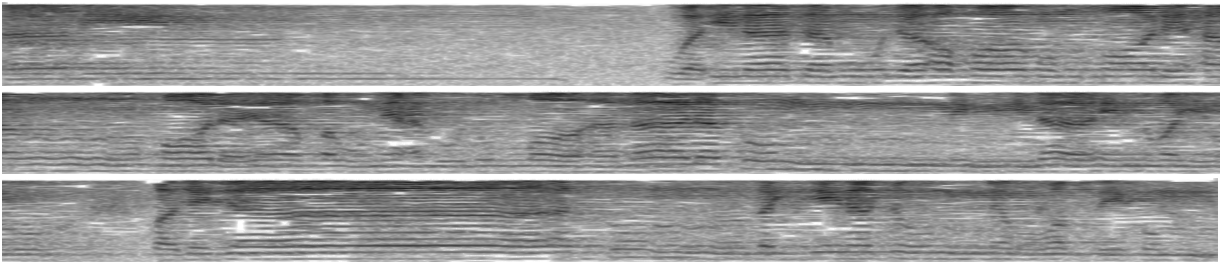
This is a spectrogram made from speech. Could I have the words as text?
آمين. وإلى ثمود أخاهم صالحا قال يا قوم اعبدوا الله ما لكم من إله غيره. قد جاءتكم بينة من ربكم.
